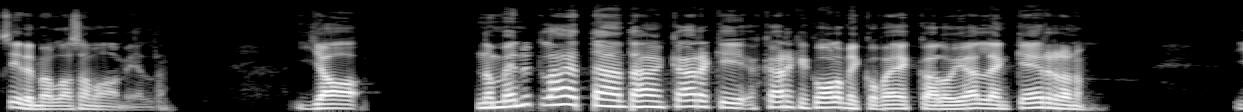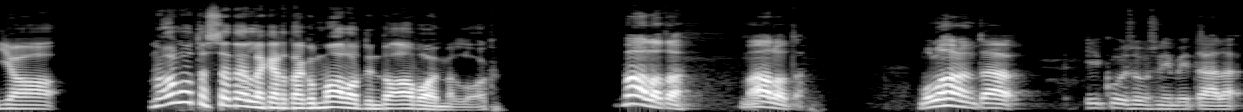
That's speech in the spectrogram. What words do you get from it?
Siitä me ollaan samaa mieltä. Ja No me nyt lähdetään tähän kärki, kärki kolmikko veikkailuun jälleen kerran. Ja no aloita sä tällä kertaa, kun mä aloitin tuon avoimen luokan. Mä aloitan, mä aloitan. Mullahan on tää ikuisuusnimi täällä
